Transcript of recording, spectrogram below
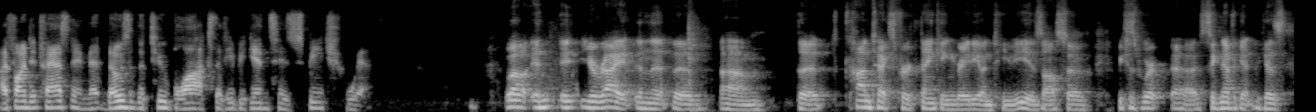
I find it fascinating that those are the two blocks that he begins his speech with. Well, and it, you're right in that the um, the context for thanking radio and TV is also because we're uh, significant because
